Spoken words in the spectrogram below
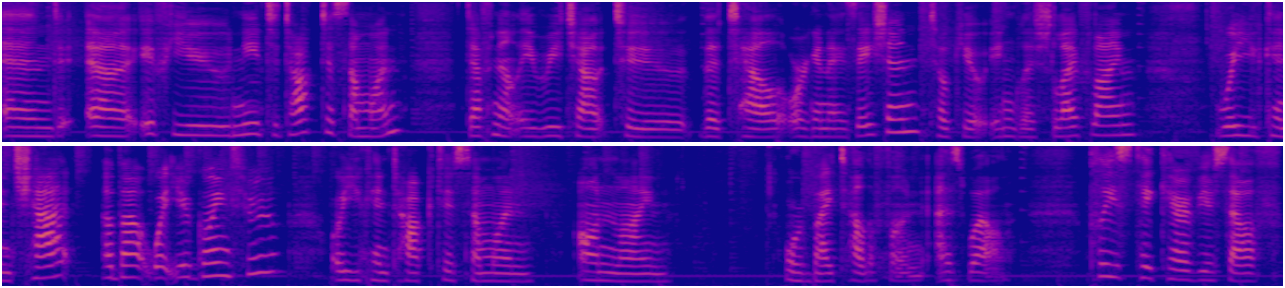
And uh, if you need to talk to someone, definitely reach out to the TEL organization, Tokyo English Lifeline, where you can chat about what you're going through, or you can talk to someone online or by telephone as well. Please take care of yourself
